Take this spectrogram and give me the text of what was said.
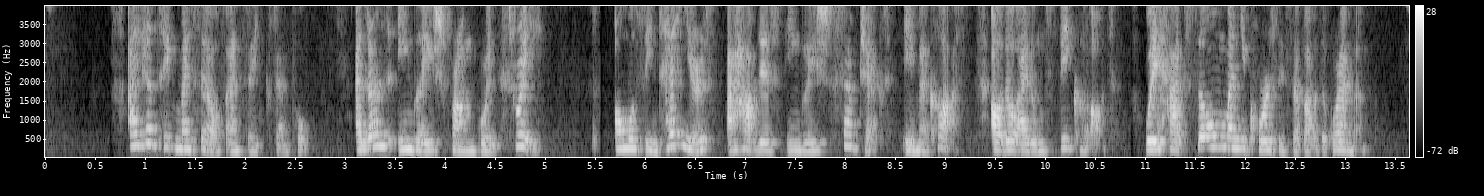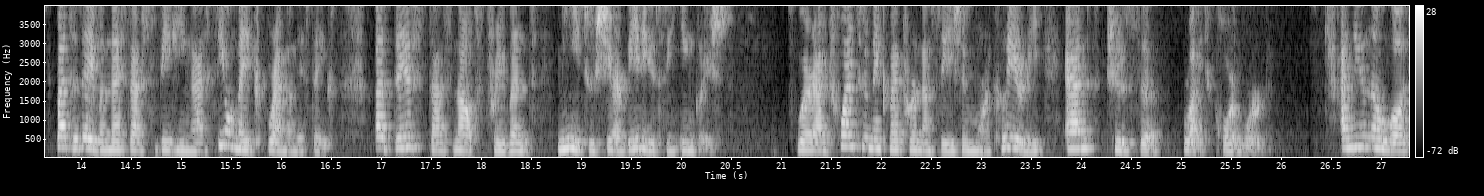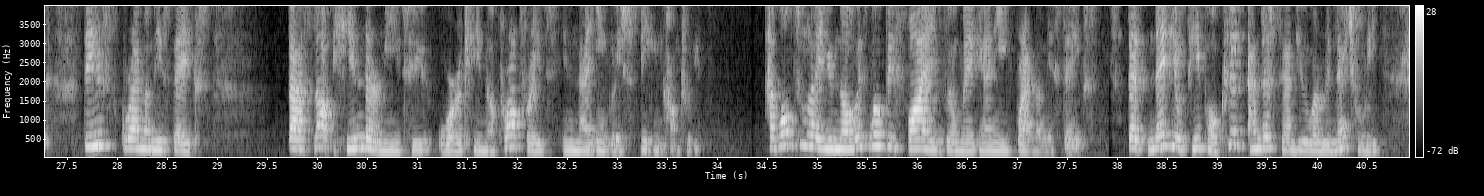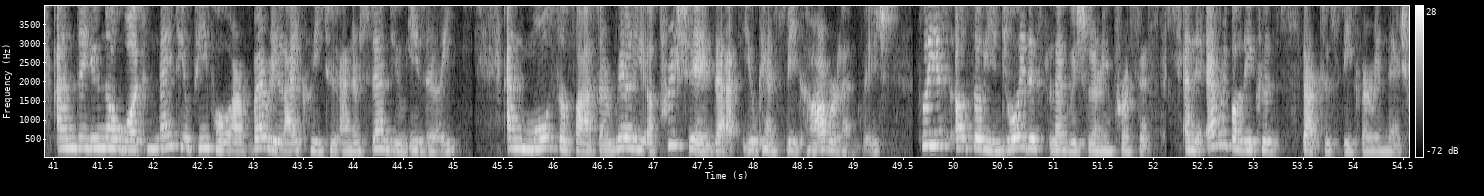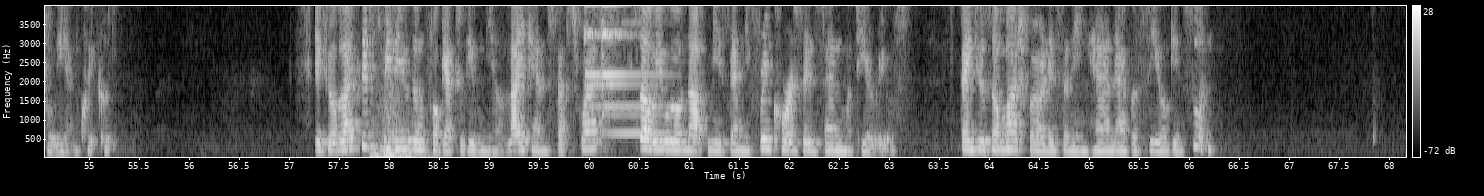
I can take myself as an example. I learned English from grade 3. Almost in 10 years, I have this English subject in my class, although I don't speak a lot. We had so many courses about the grammar. But today when I start speaking, I still make grammar mistakes. But this does not prevent me to share videos in English, where I try to make my pronunciation more clearly and choose the right core word. And you know what? These grammar mistakes does not hinder me to work in a corporate in an English speaking country. I want to let you know it will be fine if you make any grammar mistakes. That native people could understand you very naturally. And you know what? Native people are very likely to understand you easily. And most of us are really appreciate that you can speak our language. Please also enjoy this language learning process and everybody could start to speak very naturally and quickly. If you like this video, don't forget to give me a like and subscribe so you will not miss any free courses and materials. Thank you so much for listening and I will see you again soon.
